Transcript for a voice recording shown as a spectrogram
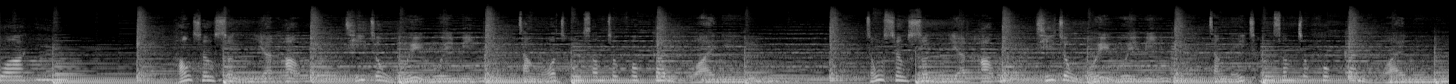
挂牵。倘相信日后始终会会面，赠我衷心祝福跟怀念。总相信日后始终会会面，赠你衷心祝福跟怀念。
